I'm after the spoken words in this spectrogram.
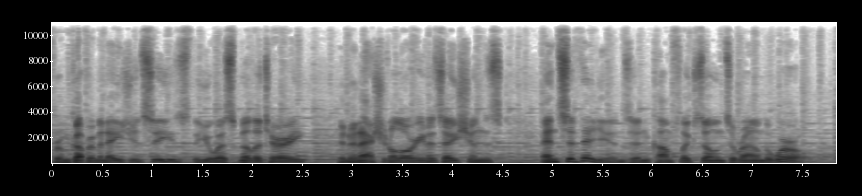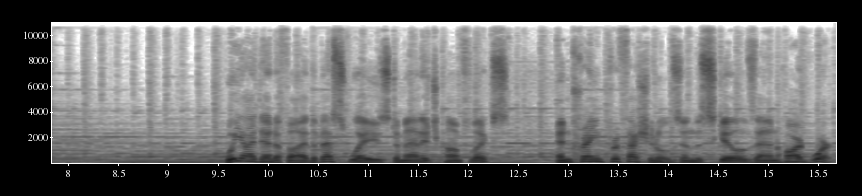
from government agencies, the U.S. military, international organizations, and civilians in conflict zones around the world. We identify the best ways to manage conflicts and train professionals in the skills and hard work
